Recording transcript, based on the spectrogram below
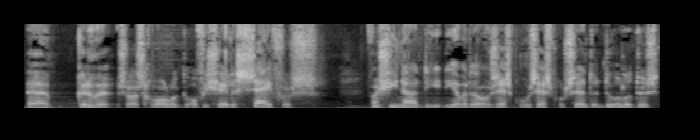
Uh, kunnen we, zoals gewoonlijk, de officiële cijfers van China, die, die hebben het over 6,6 procent. Het doelen dus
